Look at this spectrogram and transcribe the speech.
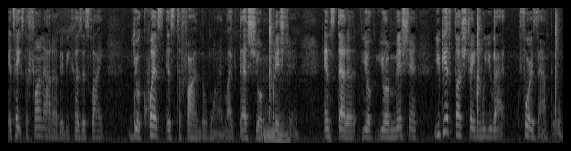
it takes the fun out of it because it's like your quest is to find the one. Like that's your mm-hmm. mission. Instead of your your mission, you get frustrated when you got, for example,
